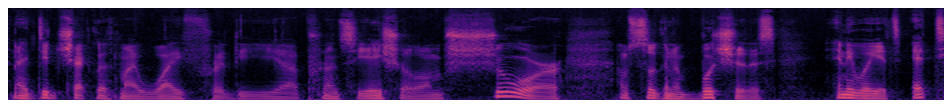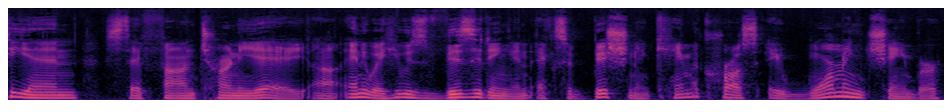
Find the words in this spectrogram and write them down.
and I did check with my wife for the uh, pronunciation, I'm sure I'm still going to butcher this. Anyway, it's Etienne Stéphane Tournier. Uh, anyway, he was visiting an exhibition and came across a warming chamber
